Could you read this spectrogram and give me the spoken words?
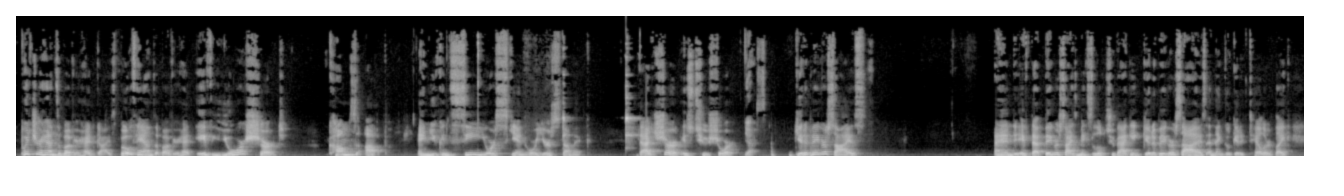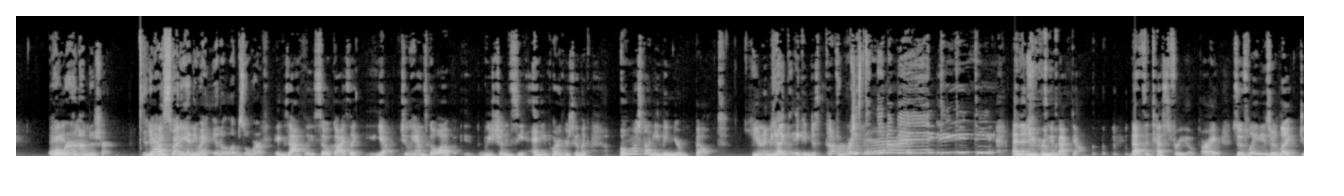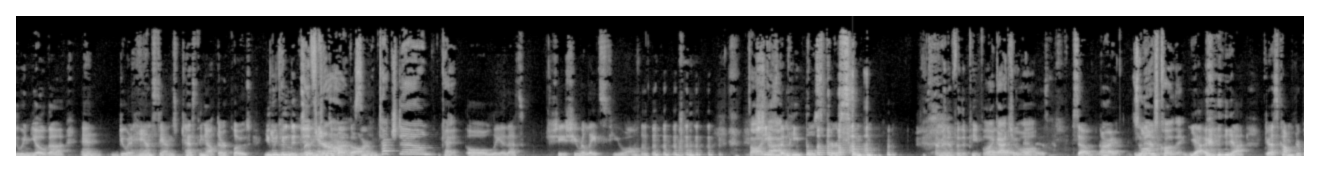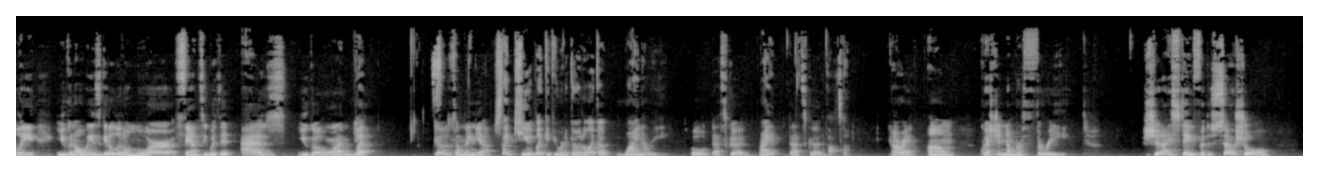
Put your hands above your head, guys. Both hands above your head. If your shirt comes up and you can see your skin or your stomach, that shirt is too short. Yes. get a bigger size. And if that bigger size makes it a little too baggy, get a bigger size and then go get it tailored. Like, Or wear an undershirt. You're gonna be sweaty anyway. It'll absorb. exactly. So, guys, like, yeah, two hands go up. We shouldn't see any part of your skin, like, almost not even your belt. You know what I mean? Yeah. Like, it can just cover right Just a there. And then you bring it back down. That's a test for you, all right? So if ladies are like doing yoga and doing handstands, testing out their clothes, you, can, do the two hands above the arm. Touchdown. Okay. Oh, Leah, that's she. She relates to you all. That's all I She's the people's person. I'm in it for the people. I got Oh, you all. goodness. So, all right. So Long- there's clothing. yeah, yeah. Dress comfortably. You can always get a little more fancy with it as you go on, Yeah. but go with something. Yeah. Just like cute. Like if you were to go to like a winery, Oh, that's good. right? That's good. Thought so. All right. Um, question number three: Should I stay for the social,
